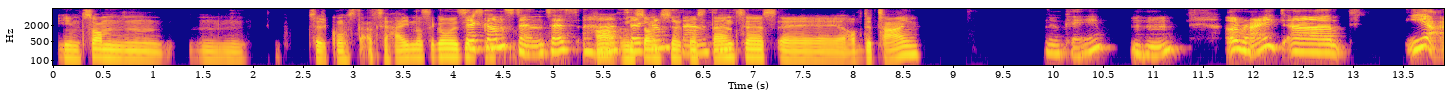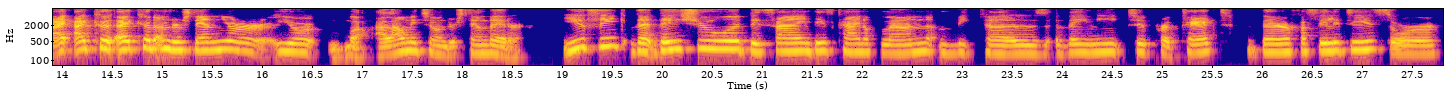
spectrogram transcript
in some mm, circumstances, ay, no sé cómo decir. Circumstances. Ah, ajá, in some circumstances. circumstances uh, of the time. Okay. mhm. All right. Um, yeah, I, I could I could understand your your well, allow me to understand better. You think that they should design this kind of plan because they need to protect their facilities or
